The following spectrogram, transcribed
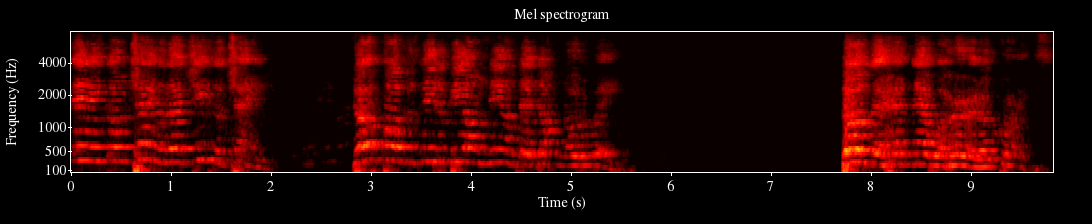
it ain't gonna change unless Jesus change. Those focus need to be on them that don't know the way. Those that have never heard of Christ.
